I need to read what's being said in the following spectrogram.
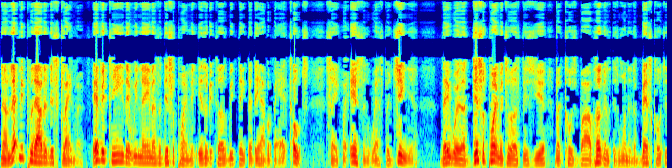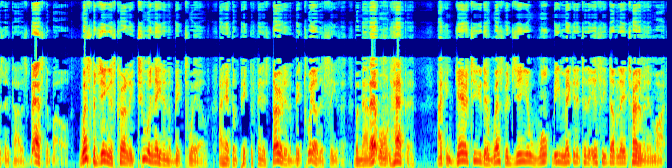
Now, let me put out a disclaimer. Every team that we name as a disappointment isn't because we think that they have a bad coach. Say, for instance, West Virginia. They were a disappointment to us this year, but Coach Bob Huggins is one of the best coaches in college basketball. West Virginia is currently 2 and 8 in the Big 12. I had them picked to finish third in the Big 12 this season. But now that won't happen. I can guarantee you that West Virginia won't be making it to the NCAA tournament in March.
